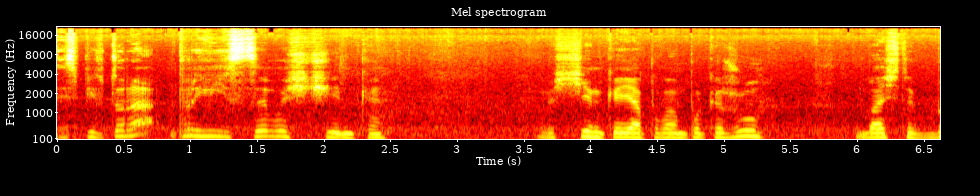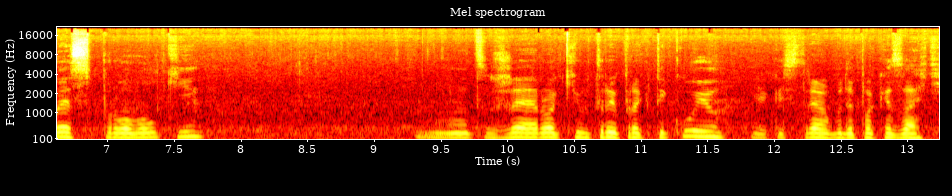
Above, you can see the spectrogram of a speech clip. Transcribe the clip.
десь півтора привіз це вощинка. Вощинка я вам покажу. Бачите, без проволоки. От, вже років три практикую, якось треба буде показати.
